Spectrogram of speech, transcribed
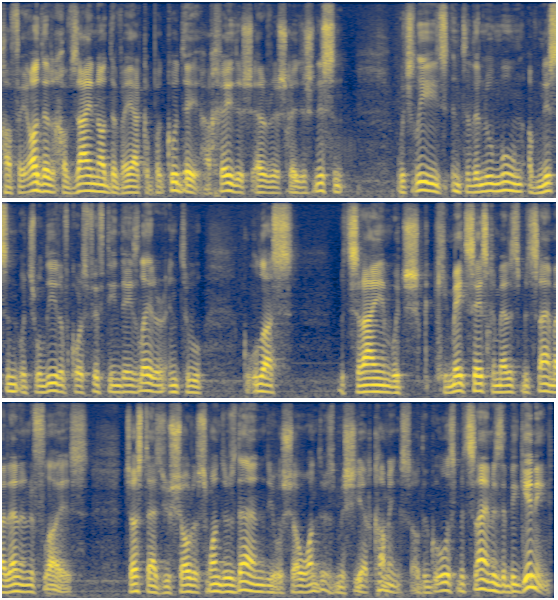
Chafei Oder, Chav Zayin Oder, Vayaka Pakude, HaChedesh, Erev Chedesh Nisan which leads into the new moon of Nisan, which will lead, of course, 15 days later into Geulas Mitzrayim, which Kimet says Chimeres Mitzrayim Aren Niflois. Just as you showed us wonders then, you will show wonders Mashiach coming. So the Geulas Mitzrayim is the beginning.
